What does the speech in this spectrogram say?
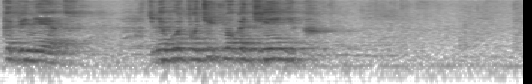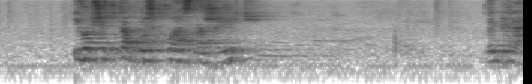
кабинет. Тебе будет платить много денег. И вообще ты так будешь классно жить. Выбирай.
